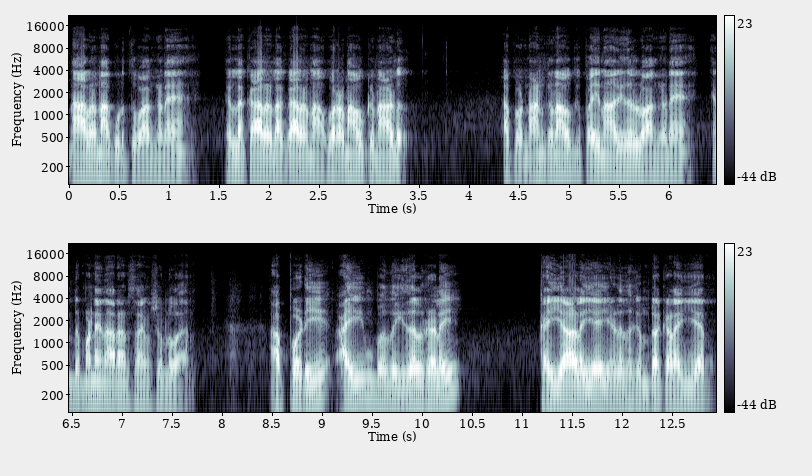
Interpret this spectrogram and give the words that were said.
நாலனா கொடுத்து வாங்கினேன். எல்லாம் காலனா காலனா. ஒரணாவுக்கு நாலு. அப்போ நான்கு நாவுக்கு பதினாறு இதழ் வாங்கினேன் என்று மண்ணை நாராயணசாமி சொல்லுவார். அப்படி ஐம்பது இதழ்களை கையாலேயே எழுதுகின்ற கலைஞர்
